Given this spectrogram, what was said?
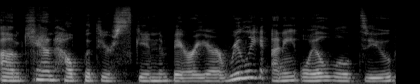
um, can help with your skin barrier. Really, any oil will do.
